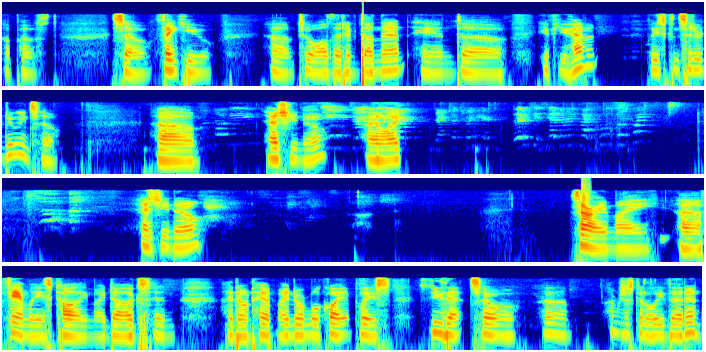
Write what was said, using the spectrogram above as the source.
a post. So thank you uh, to all that have done that, and uh, if you haven't, please consider doing so. Um, as you know, I like. As you know, sorry, my uh, family is calling my dogs, and I don't have my normal quiet place to do that, so uh, I'm just going to leave that in.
